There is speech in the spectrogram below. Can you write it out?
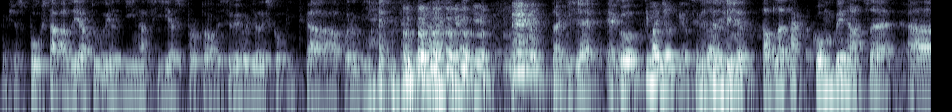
Takže spousta Aziatů jezdí na CES proto, aby si vyhodili z kopítka a podobně. Takže jako Ty manželky myslím si, že tahle ta kombinace a,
